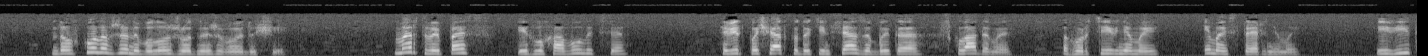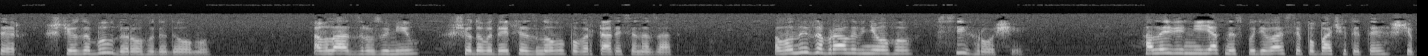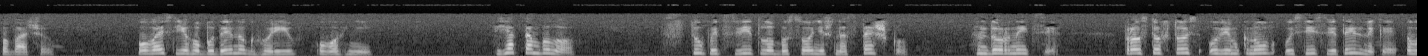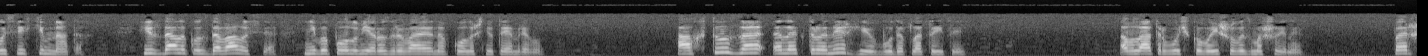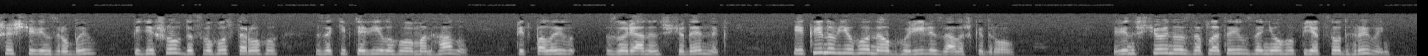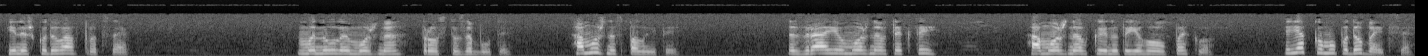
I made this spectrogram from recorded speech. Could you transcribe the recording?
довкола вже не було жодної живої душі. Мертвий пес і глуха вулиця, від початку до кінця забита складами, гуртівнями і майстернями, і вітер, що забув дорогу додому. Влад зрозумів, що доведеться знову повертатися назад. Вони забрали в нього всі гроші, але він ніяк не сподівався побачити те, що побачив. Увесь його будинок горів у вогні. Як там було? Ступить світло босоніж на стежку? Дурниці. Просто хтось увімкнув усі світильники в усіх кімнатах, і здалеку здавалося, ніби полум'я розриває навколишню темряву. А хто за електроенергію буде платити? Влад рвучко вийшов із машини. Перше, що він зробив, підійшов до свого старого закіптявілого мангалу, підпалив зорянин щоденник і кинув його на обгорілі залишки дров. Він щойно заплатив за нього 500 гривень і не шкодував про це. Минуле можна просто забути, а можна спалити. З раю можна втекти, а можна вкинути його в пекло, як кому подобається.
